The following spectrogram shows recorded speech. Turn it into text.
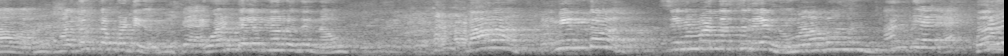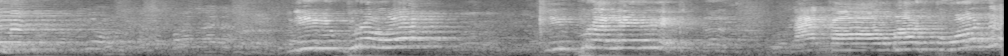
ಮಾವ ಹಗಲ್ ಕಬಡ್ಡಿ ಒನ್ ಟೆಲಿಫೋನ್ ಅದೇ ನಾವು ಮಾವ ನಿಂತ ಸಿನಿಮಾದ ಹೆಸರು ಏನು? ಮಾವ? ಅಂತೇಳಿ? ನೀವಿಬ್ರು ಇಬ್ರು ಅಲ್ಲೇ ಇದ್ರಿ ನಾ ಕಾಲ್ ಮಾಡಿ ತಗೊಂಡೆ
